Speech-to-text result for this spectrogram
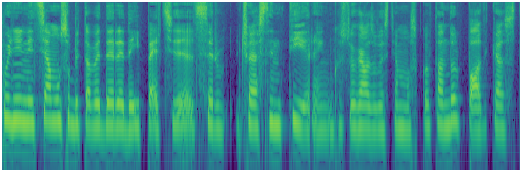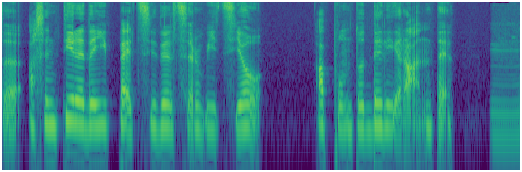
quindi iniziamo subito a vedere dei pezzi del servizio, cioè a sentire, in questo caso che stiamo ascoltando il podcast, a sentire dei pezzi del servizio appunto delirante. Mm,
